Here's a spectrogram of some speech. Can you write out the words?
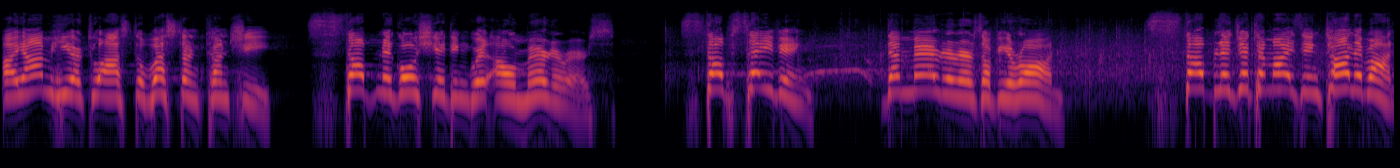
I am here to ask the Western country stop negotiating with our murderers. Stop saving the murderers of Iran. Stop legitimizing Taliban.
